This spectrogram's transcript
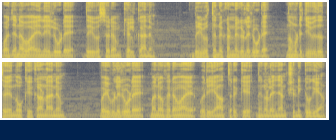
വചന വായനയിലൂടെ ദൈവസ്വരം കേൾക്കാനും ദൈവത്തിന്റെ കണ്ണുകളിലൂടെ നമ്മുടെ ജീവിതത്തെ നോക്കിക്കാണാനും ബൈബിളിലൂടെ മനോഹരമായ ഒരു യാത്രയ്ക്ക് നിങ്ങളെ ഞാൻ ക്ഷണിക്കുകയാണ്.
